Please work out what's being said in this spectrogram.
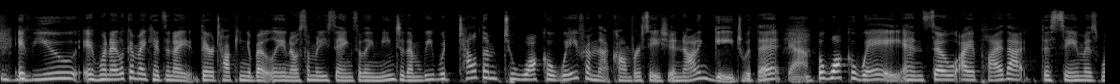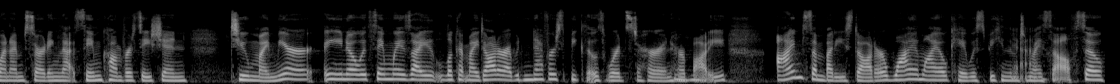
Mm-hmm. If you, if when I look at my kids and I, they're talking about, you know, somebody saying something mean to them, we would tell them to walk away from that conversation, not engage with it, Yeah. but walk away. And so I apply that the same as when I'm starting that same conversation to my mirror. You know, the same way as I look at my daughter, I would never speak those words to her in her mm-hmm. body. I'm somebody's daughter. Why am I okay with speaking them to myself? So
